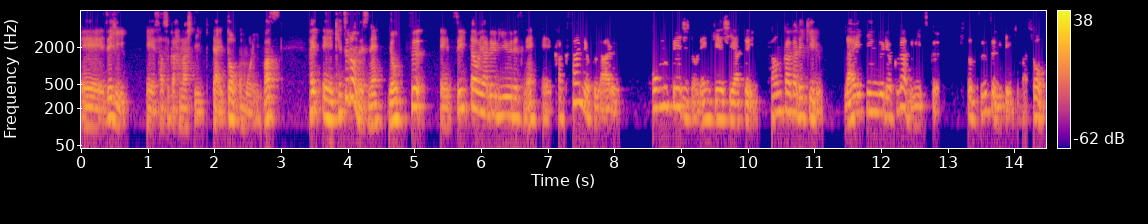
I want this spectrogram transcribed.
えー、ぜひ、えー、早速話していきたいと思います。はい、えー、結論ですね、4つ、えー、Twitter をやる理由ですね、えー、拡散力がある、ホームページと連携しやすい、参加ができる、ライティング力が身につく、1つずつ見ていきましょ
